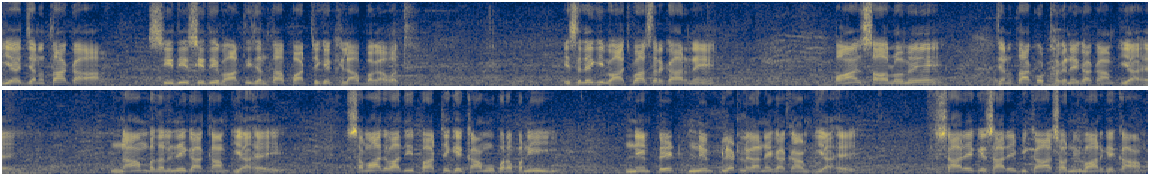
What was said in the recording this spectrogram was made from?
यह जनता का सीधी सीधी भारतीय जनता पार्टी के खिलाफ बगावत। है इसलिए कि भाजपा सरकार ने पाँच सालों में जनता को ठगने का काम किया है, नाम बदलने का काम किया है, समाजवादी पार्टी के कामों पर अपनी नेम प्लेट नेम प्लेट लगाने का काम किया है, सारे के सारे विकास और निर्माण के काम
